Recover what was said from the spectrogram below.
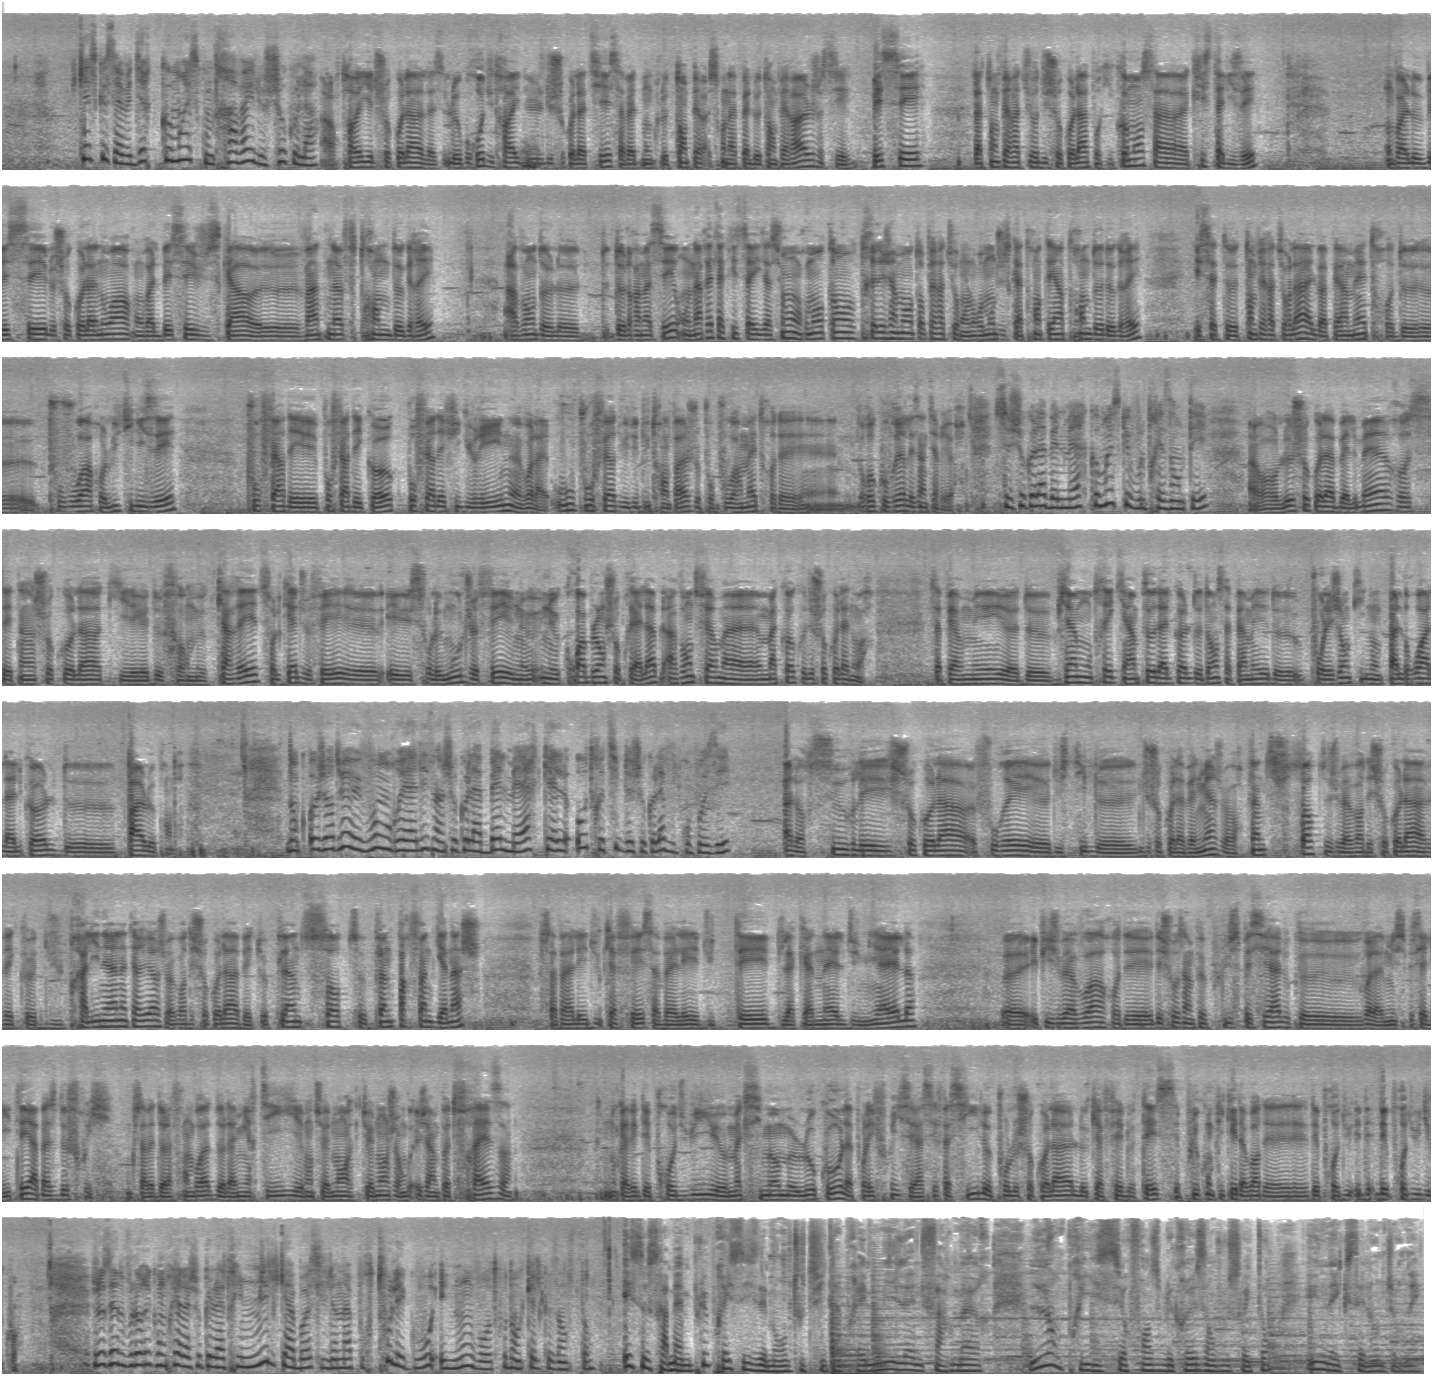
Qu'est-ce que ça veut dire? Comment est-ce qu'on travaille le chocolat? Alors travailler le chocolat, le gros du travail du, chocolatier, ça va être donc ce qu'on appelle le tempérage, c'est baisser la température du chocolat pour qu'il commence à cristalliser. On va le baisser, le chocolat noir, on va le baisser jusqu'à 29-30 degrés. Avant de le, ramasser. On arrête la cristallisation en remontant très légèrement en température. On le remonte jusqu'à 31-32 degrés. Et cette température-là, elle va permettre de pouvoir l'utiliser pour faire des pour faire des coques, pour faire des figurines, voilà, ou pour faire du, du trempage pour pouvoir mettre des recouvrir les intérieurs. Ce chocolat belle-mère, comment est-ce que vous le présentez? Alors le chocolat belle-mère, c'est un chocolat qui est de forme carrée sur lequel je fais euh, et sur le moule je fais une, une croix blanche au préalable avant de faire ma, ma coque de chocolat noir. Ça permet euh, de bien montrer qu'il y a un peu d'alcool dedans. Ça permet de, pour les gens qui n'ont pas le droit à l'alcool, de pas le prendre. Donc aujourd'hui avec vous, on réalise un chocolat belle-mère. Quel autre type de chocolat vous proposez? Alors sur les chocolats fourrés euh, du style du chocolat belle-mère, je vais avoir plein de sortes. Je vais avoir des chocolats avec euh, du praliné à l'intérieur. Je vais avoir des chocolats avec euh, plein de sortes, plein de parfums de ganache. Ça va aller du café, ça va aller du thé, de la cannelle, du miel. Euh, et puis je vais avoir des, choses un peu plus spéciales que voilà mes spécialités à base de fruits. Donc ça va être de la framboise, de la myrtille, éventuellement actuellement j'ai j'ai un peu de fraises. Donc avec des produits au maximum locaux. Là pour les fruits c'est assez facile. Pour le chocolat, le café, le thé, c'est plus compliqué d'avoir des, des produits des, des produits du coin. Josiane, vous l'aurez compris, à la chocolaterie Milka Boss, il y en a pour tous les goûts et nous, on vous retrouve dans quelques instants. Et ce sera même plus précisément tout de suite après Mylène Farmer, l'emprise sur France Bleu Creuse en vous souhaitant une excellente journée.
